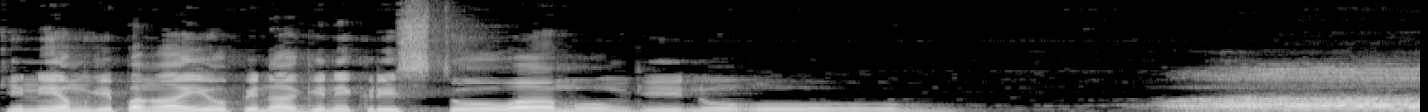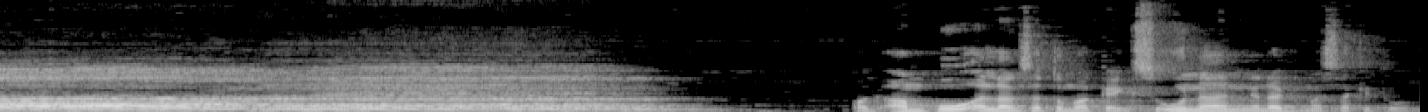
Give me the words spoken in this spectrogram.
Kini am gipangayo pinagi ni Kristo among Ginoo. Pag-ampo alang sa tumakaigsuunan nga nagmasakiton.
